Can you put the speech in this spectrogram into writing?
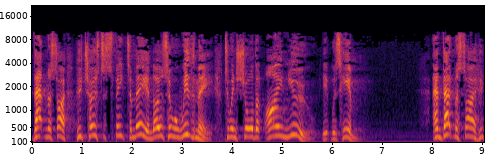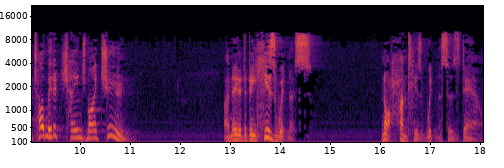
That Messiah who chose to speak to me and those who were with me to ensure that I knew it was him. And that Messiah who told me to change my tune. I needed to be his witness, not hunt his witnesses down.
